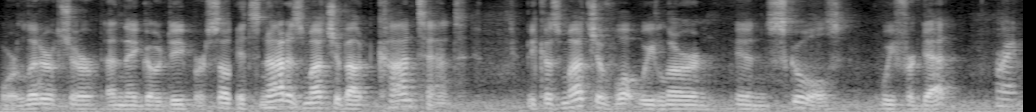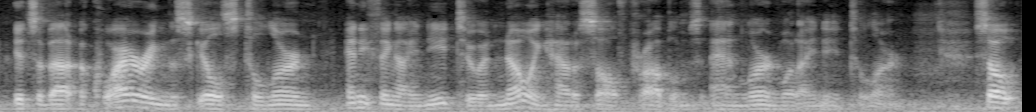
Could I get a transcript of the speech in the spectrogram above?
or literature, and they go deeper. So it's not as much about content because much of what we learn in schools we forget Right. it's about acquiring the skills to learn anything I need to and knowing how to solve problems and learn what I need to learn. So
